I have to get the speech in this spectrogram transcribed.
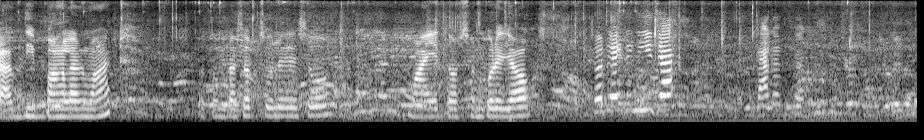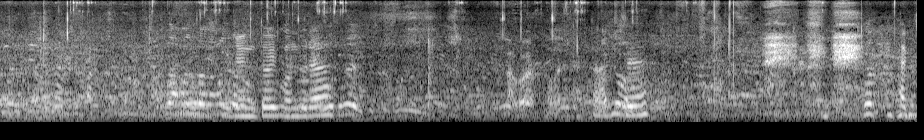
কাকদ্বীপ বাংলার মাঠ। তো তোমরা সব চলে এসো। মায়ের দর্শন করে যাও। পর্যন্তই বন্ধুরা। তারপরে আজ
